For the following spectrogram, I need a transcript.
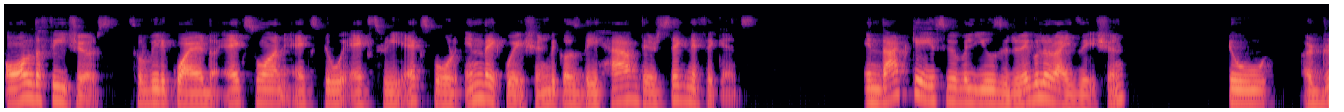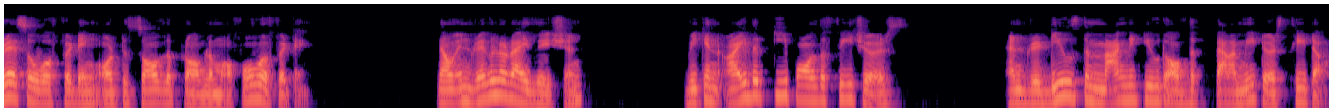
all the features. So we require the X1, X2, X3, X4 in the equation because they have their significance. In that case, we will use regularization to address overfitting or to solve the problem of overfitting. Now in regularization, we can either keep all the features and reduce the magnitude of the parameters theta.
